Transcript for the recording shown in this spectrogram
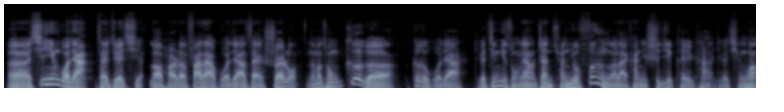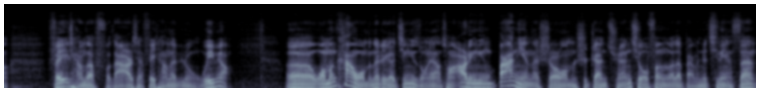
呃，新兴国家在崛起，老牌的发达国家在衰落。那么，从各个各个国家这个经济总量占全球份额来看，你实际可以看这个情况非常的复杂，而且非常的这种微妙。呃，我们看我们的这个经济总量，从二零零八年的时候，我们是占全球份额的百分之七点三，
